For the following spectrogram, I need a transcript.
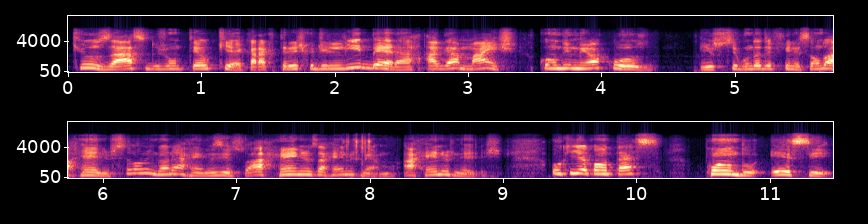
que os ácidos vão ter o quê? A característica de liberar H+, quando em meio aquoso. Isso segundo a definição do Arrhenius. Se não me engano é Arrhenius, isso. Arrhenius, Arrhenius mesmo. Arrhenius neles. O que, que acontece? Quando esse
